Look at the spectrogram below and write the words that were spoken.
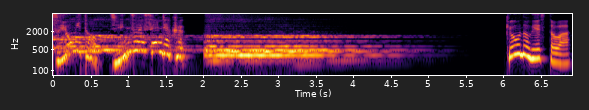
強みと人材戦略。今日のゲストは、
